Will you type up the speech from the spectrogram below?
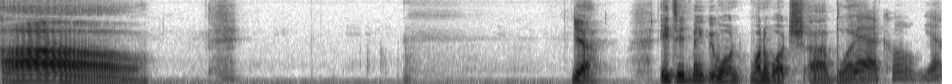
oh, yeah. It did make me want want to watch uh, Blade. Yeah, cool. Yeah.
